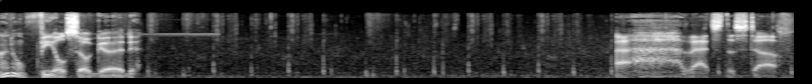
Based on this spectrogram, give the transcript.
I don't feel so good. Ah, that's the stuff.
